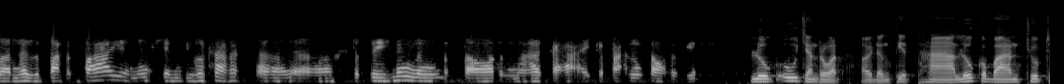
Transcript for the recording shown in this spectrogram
បើនៅសបត្តិបាយអានឹងខ្ញុំយល់ថាប្រ ទេសនឹងនឹងបន្តដំណើរការឯកបៈនឹងតទៅទៀតលោកអ៊ូច័ន្ទរតឲ្យដឹងទៀតថាលោកក៏បានជួបជ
